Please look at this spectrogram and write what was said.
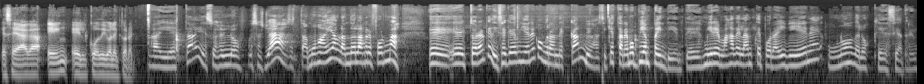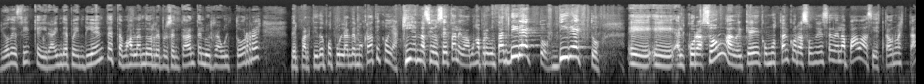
que se haga en el código electoral. Ahí está, y eso es, lo, eso es ya, estamos ahí hablando de la reforma eh, electoral que dice que viene con grandes cambios, así que estaremos bien pendientes. Mire, más adelante por ahí viene uno de los que se atrevió a decir que irá independiente, estamos hablando del representante Luis Raúl Torres del Partido Popular Democrático y aquí en Nación Z le vamos a preguntar directo, directo eh, eh, al corazón, a ver qué, cómo está el corazón ese de la pava, si está o no está.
